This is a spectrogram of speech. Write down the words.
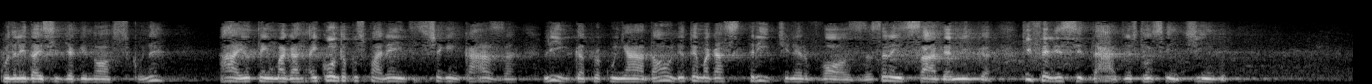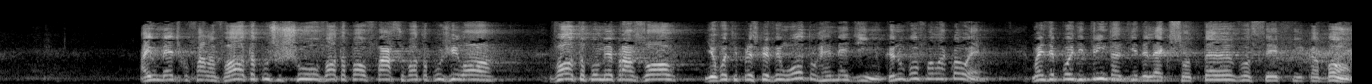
quando ele dá esse diagnóstico, né? Ah, eu tenho uma gastrite. Aí conta para os parentes, chega em casa, liga para a cunhada: olha, eu tenho uma gastrite nervosa. Você nem sabe, amiga, que felicidade eu estou sentindo. Aí o médico fala: volta para o chuchu, volta para alface, volta para o giló, volta para o meprazol. E eu vou te prescrever um outro remedinho, que eu não vou falar qual é. Mas depois de 30 dias de Lexotan, você fica bom.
